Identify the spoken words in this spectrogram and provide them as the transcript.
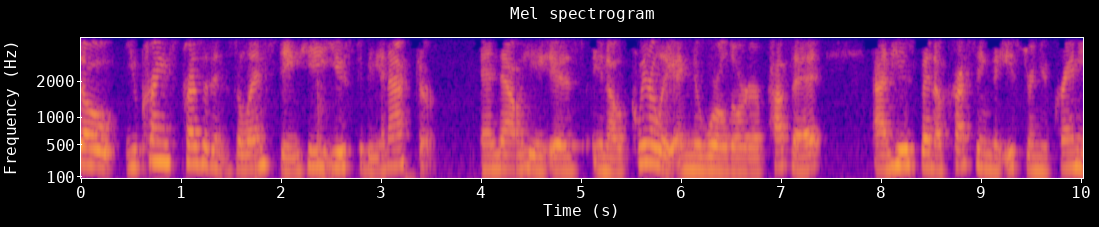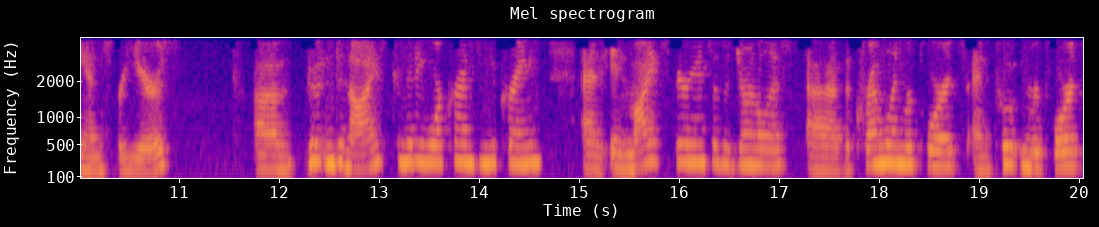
So Ukraine's President Zelensky, he used to be an actor, and now he is, you know, clearly a New World Order puppet, and he's been oppressing the Eastern Ukrainians for years. Um, Putin denies committing war crimes in Ukraine. And in my experience as a journalist, uh, the Kremlin reports and Putin reports,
